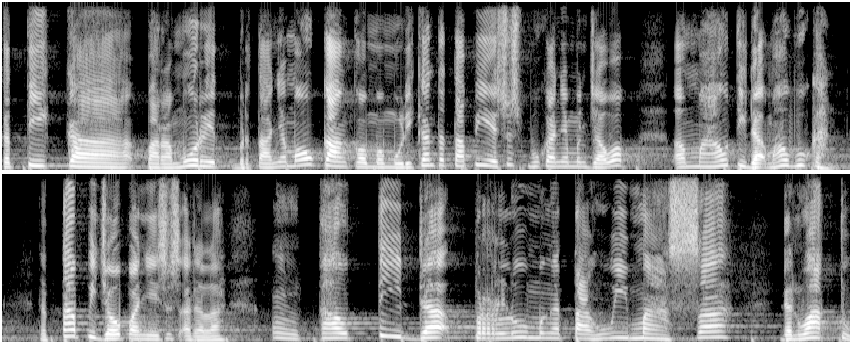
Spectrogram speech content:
ketika para murid bertanya, maukah engkau memulihkan? Tetapi Yesus bukannya menjawab, "E, mau tidak mau bukan. Tetapi jawaban Yesus adalah, engkau tidak perlu mengetahui masa dan waktu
